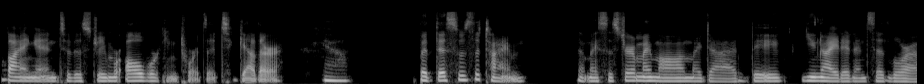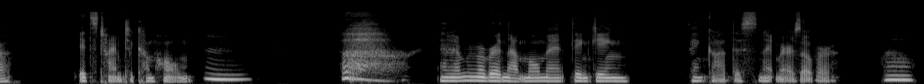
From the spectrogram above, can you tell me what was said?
buying into this dream. We're all working towards it together. Yeah. But this was the time that my sister and my mom, my dad, they united and said, Laura, it's time to come home. Mm. and I remember in that moment thinking, thank God this nightmare is over. Wow.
